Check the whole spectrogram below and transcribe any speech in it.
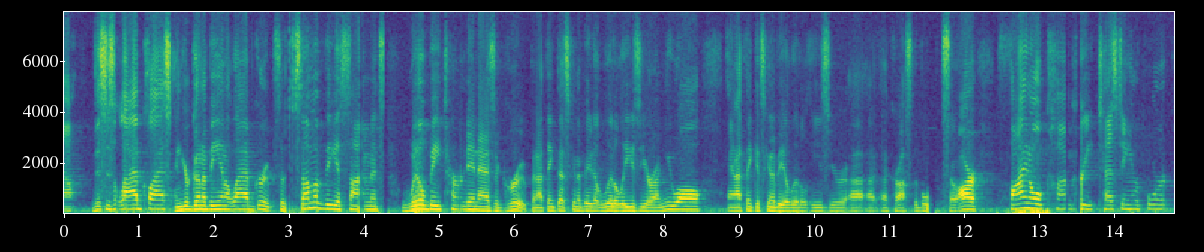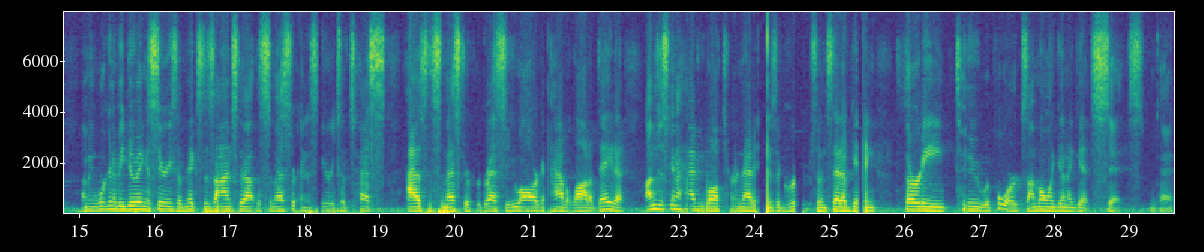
Now, this is a lab class, and you're going to be in a lab group. So some of the assignments will be turned in as a group, and I think that's going to be a little easier on you all, and I think it's going to be a little easier uh, uh, across the board. So our final concrete testing report, I mean, we're going to be doing a series of mixed designs throughout the semester and a series of tests as the semester progresses. So you all are going to have a lot of data. I'm just going to have you all turn that in as a group. So instead of getting 32 reports, I'm only going to get six, okay?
